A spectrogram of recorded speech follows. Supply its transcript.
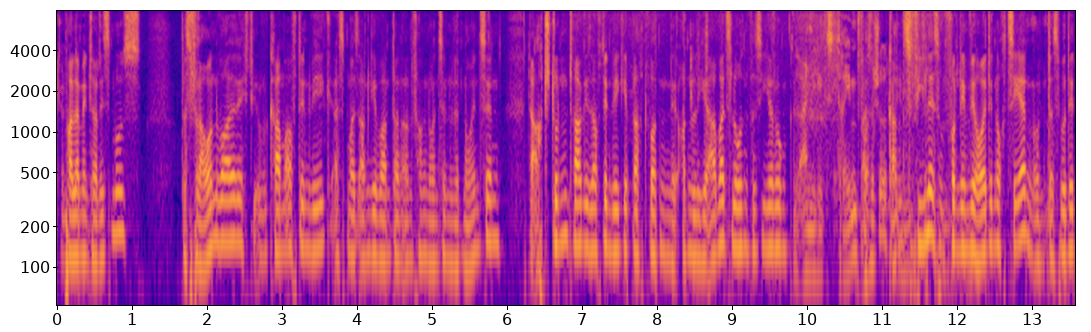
genau. Parlamentarismus, das Frauenwahlrecht kam auf den Weg, erstmals angewandt dann Anfang 1919. Der Acht-Stunden-Tag ist auf den Weg gebracht worden, eine ordentliche Arbeitslosenversicherung. Also eigentlich extrem also Ganz vieles, von dem wir heute noch zehren. Und das wurde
